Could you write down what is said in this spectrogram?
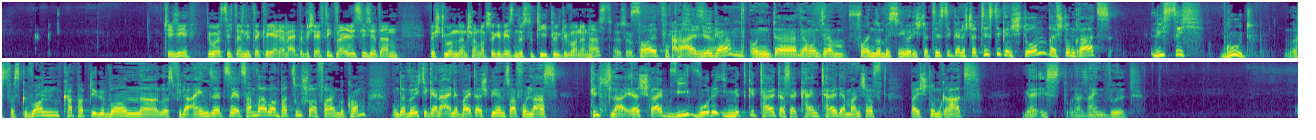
Jay-Z, du hast dich dann mit der Karriere weiter beschäftigt, weil es ist ja dann bei Sturm dann schon noch so gewesen, dass du Titel gewonnen hast. Also Voll, Pokalsieger. Und äh, wir haben uns ja vorhin so ein bisschen über die Statistik. Deine Statistik in Sturm, bei Sturm Graz, liest sich gut. Du hast was gewonnen, Cup habt ihr gewonnen, äh, du hast viele Einsätze. Jetzt haben wir aber ein paar Zuschauerfragen bekommen und da würde ich dir gerne eine weiterspielen, und zwar von Lars Pichler. Er schreibt, wie wurde ihm mitgeteilt, dass er kein Teil der Mannschaft bei Sturm Graz mehr ist oder sein wird?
